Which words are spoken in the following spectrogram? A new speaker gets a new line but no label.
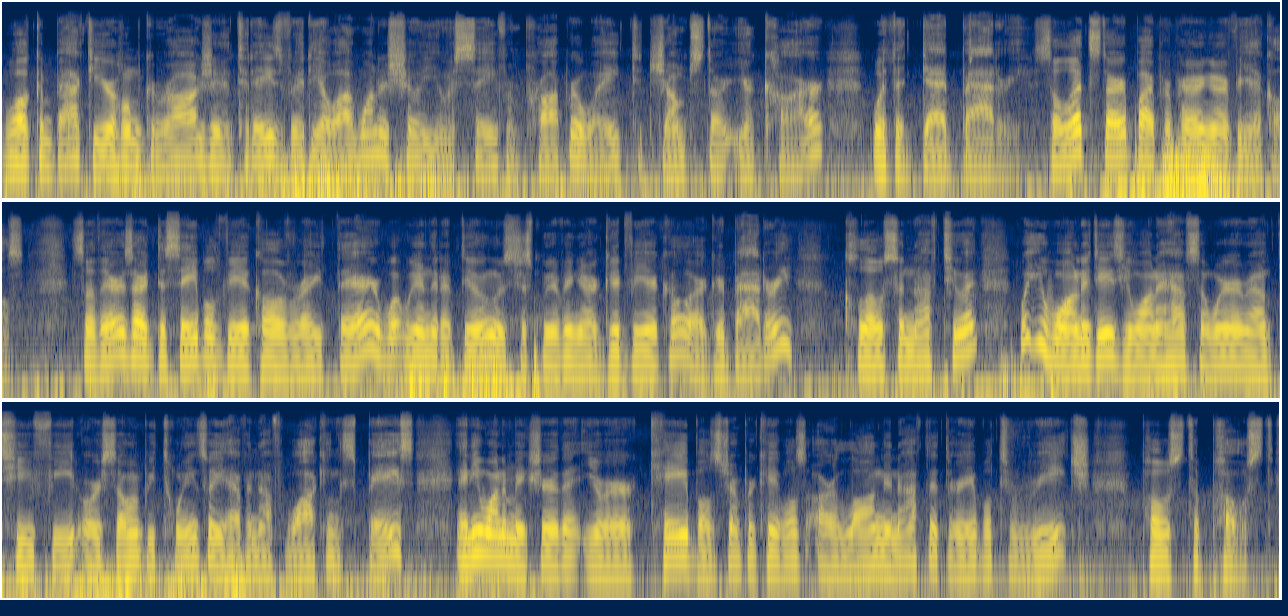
Welcome back to your home garage and in today's video I want to show you a safe and proper way to jumpstart your car with a dead battery. So let's start by preparing our vehicles. So there's our disabled vehicle right there. What we ended up doing was just moving our good vehicle, our good battery, close enough to it. What you want to do is you want to have somewhere around two feet or so in between so you have enough walking space and you want to make sure that your cables, jumper cables, are long enough that they're able to reach post to post.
